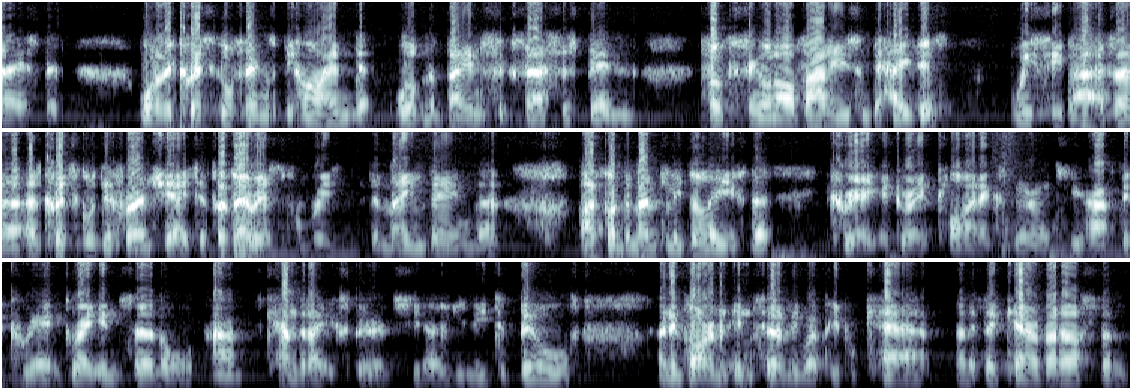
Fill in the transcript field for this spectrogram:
say is that one of the critical things behind Wilton and Bain's success has been focusing on our values and behaviours. We see that as a, as a critical differentiator for various reasons. The main being that I fundamentally believe that create a great client experience, you have to create a great internal um, candidate experience. You know, you need to build an environment internally where people care, and if they care about us, then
